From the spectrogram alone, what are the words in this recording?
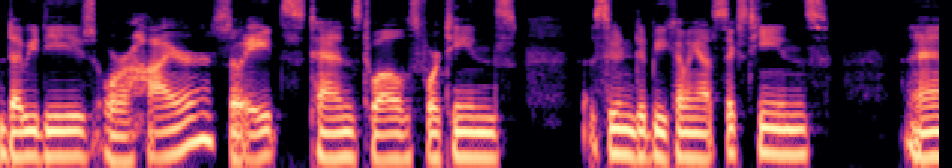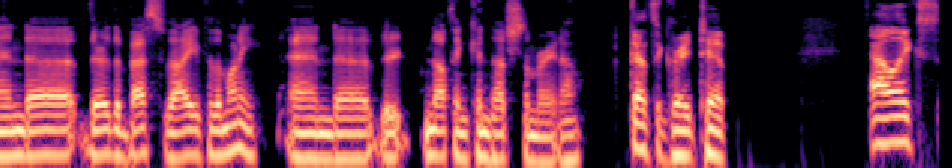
WDs or higher. So 8s, 10s, 12s, 14s, soon to be coming out 16s. And uh, they're the best value for the money. And uh, nothing can touch them right now. That's a great tip. Alex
